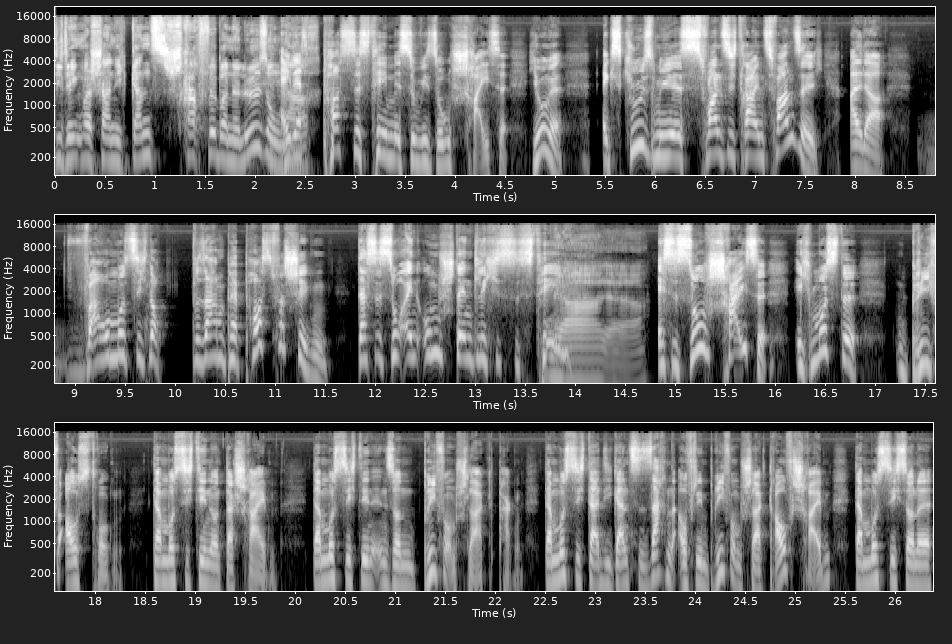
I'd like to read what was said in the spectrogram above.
Die denken wahrscheinlich ganz scharf über eine Lösung Ey, nach. das Postsystem ist sowieso scheiße. Junge, excuse me, ist 2023. Alter, warum muss ich noch Sachen per Post verschicken? Das ist so ein umständliches System. ja, ja, ja. Es ist so scheiße. Ich musste einen Brief ausdrucken. Da musste ich den unterschreiben. Da musste ich den in so einen Briefumschlag packen. Da musste ich da die ganzen Sachen auf den Briefumschlag draufschreiben. Da musste ich so, eine,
